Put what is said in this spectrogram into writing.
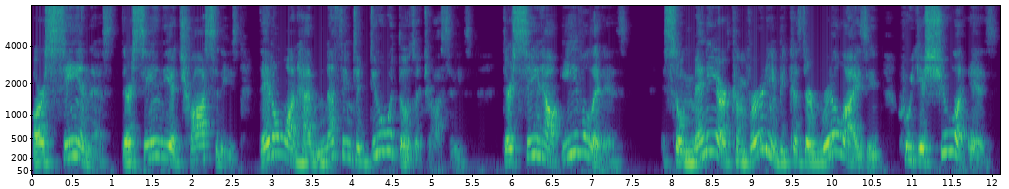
are seeing this. They're seeing the atrocities. They don't want to have nothing to do with those atrocities. They're seeing how evil it is. So many are converting because they're realizing who Yeshua is,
